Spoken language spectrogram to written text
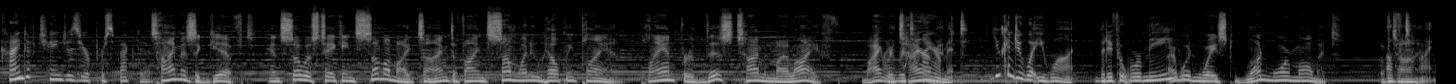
kind of changes your perspective. Time is a gift, and so is taking some of my time to find someone who helped me plan. Plan for this time in my life, my, My retirement. You can do what you want, but if it were me, I wouldn't waste one more moment of, of time. time.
